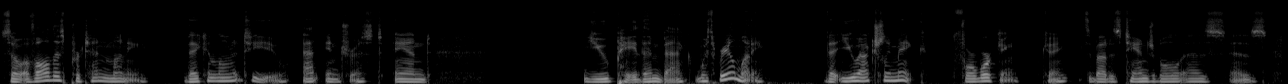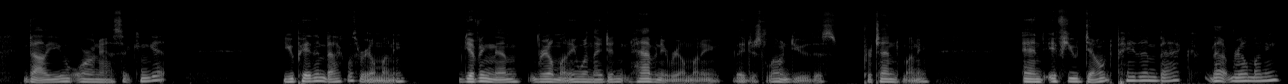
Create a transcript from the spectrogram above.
So of all this pretend money, they can loan it to you at interest, and you pay them back with real money that you actually make for working. Okay, it's about as tangible as as value or an asset can get. You pay them back with real money, giving them real money when they didn't have any real money. They just loaned you this pretend money. And if you don't pay them back that real money,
